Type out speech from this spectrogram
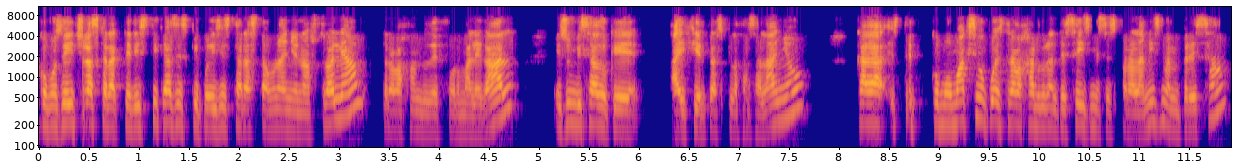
como os he dicho, las características es que podéis estar hasta un año en Australia trabajando de forma legal. Es un visado que hay ciertas plazas al año. Este, como máximo puedes trabajar durante seis meses para la misma empresa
